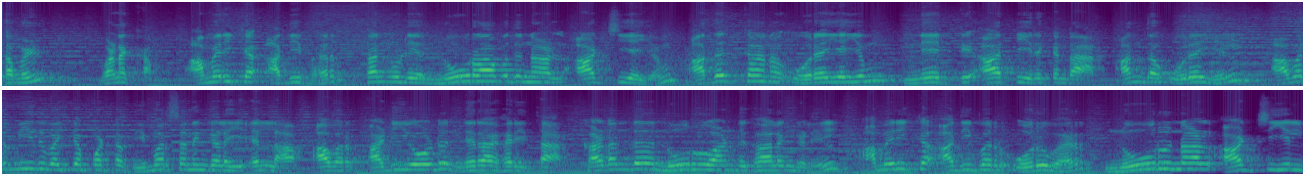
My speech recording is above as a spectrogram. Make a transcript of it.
தமிழ் வணக்கம். அமெரிக்க அதிபர் தன்னுடைய நூறாவது நாள் ஆட்சியையும் அதற்கான உரையையும் நேற்று ஆற்றியிருக்கின்றார். அந்த உரையில் அவர் மீது வைக்கப்பட்ட விமர்சனங்களை எல்லாம் அவர் அடியோடு நிராகரித்தார். கடந்த நூறு ஆண்டு காலங்களில் அமெரிக்க அதிபர் ஒருவர் நூறு நாள் ஆட்சியில்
